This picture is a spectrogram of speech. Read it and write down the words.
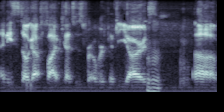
and he still got five catches for over 50 yards. Mhm. Um,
